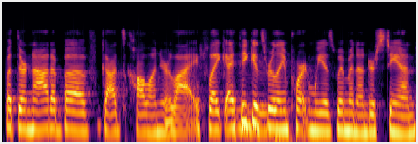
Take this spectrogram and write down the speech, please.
but they're not above God's call on your life. Like I think it's mm. really important we as women understand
